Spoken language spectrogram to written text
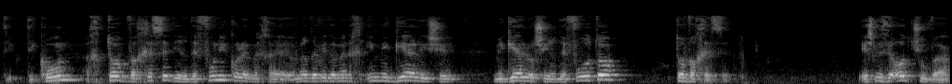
תיקון, אך טוב וחסד ירדפוני כל ימי חיי. אומר דוד המלך, אם מגיע, לי ש... מגיע לו שירדפו אותו, טוב וחסד. יש לזה עוד תשובה,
